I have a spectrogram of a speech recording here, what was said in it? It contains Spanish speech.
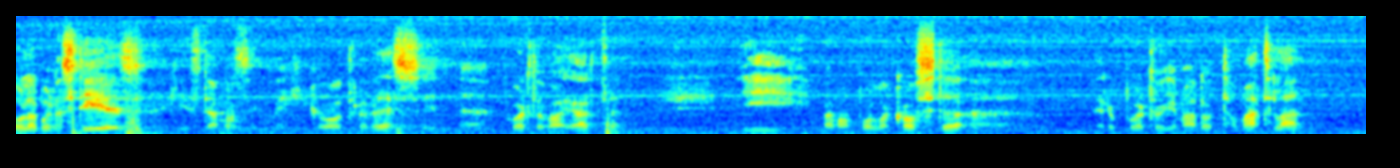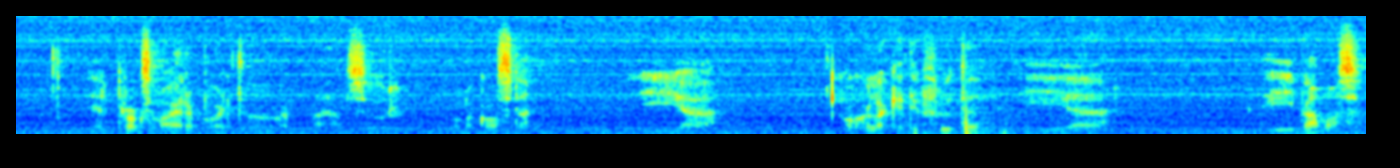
Hola, buenos días. Aquí estamos en México otra vez, en uh, Puerto Vallarta. Y vamos por la costa a aeropuerto llamado Tomatlán, el próximo aeropuerto al sur por la costa. Y uh, ojalá que disfruten y, y vamos.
